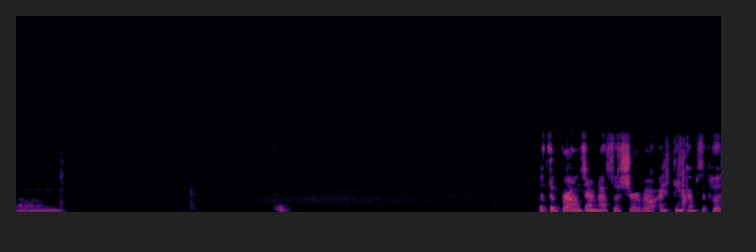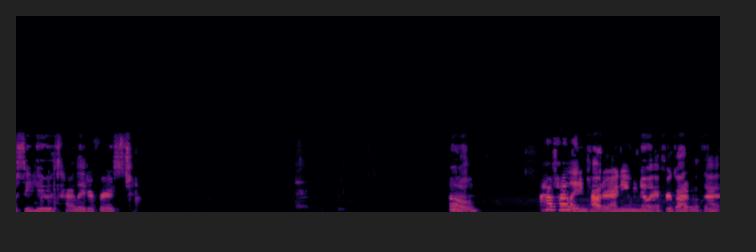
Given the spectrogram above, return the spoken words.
um, with the bronzer, I'm not so sure about. I think I'm supposed to use highlighter first. Oh, I have highlighting powder. I didn't even know it. I forgot about that.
